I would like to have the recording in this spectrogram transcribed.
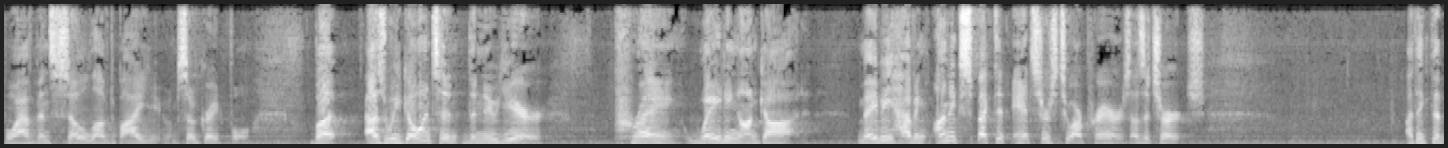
boy, I've been so loved by you. I'm so grateful. But as we go into the new year, praying, waiting on God, maybe having unexpected answers to our prayers as a church. I think that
